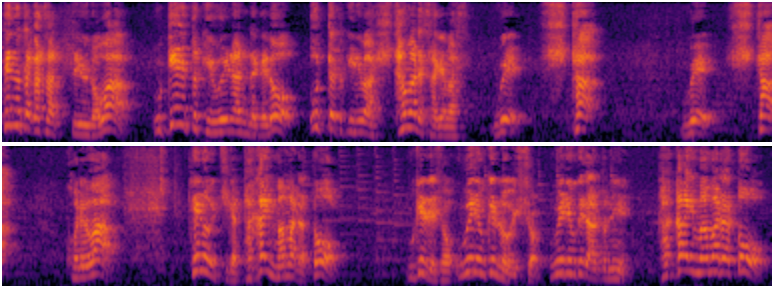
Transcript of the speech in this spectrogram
手の高さっていうのは受けるとき上なんだけど打ったときには下まで下げます。上下。上下。これは手の位置が高いままだと受けるでしょ？上で受けるのと一緒。上で受けた後に高いままだと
